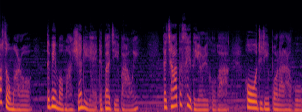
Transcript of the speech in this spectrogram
ာက်ဆုံးမှာတော့တပင်ပေါ်မှာရက်နေတဲ့တပတ်ကြီးပါဝင်တခြားသစိတ်တရားတွေကိုပါဟိုဒီဒီပေါ်လာတာကို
